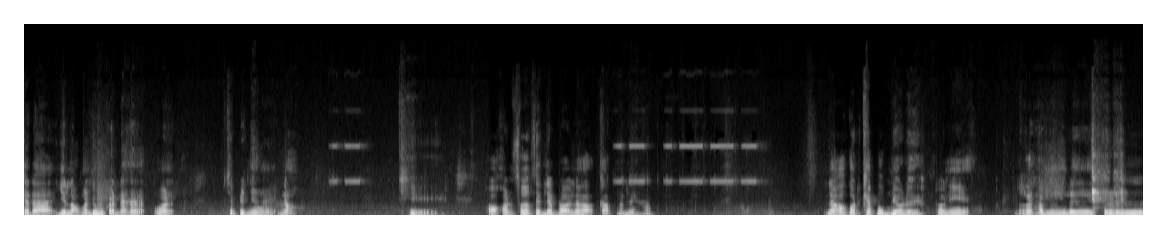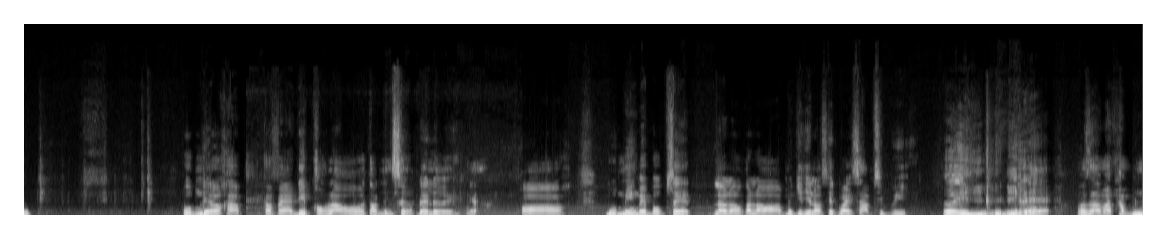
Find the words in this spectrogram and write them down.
ก็ได้ อย่าลองมาดูกันนะฮะ ว่าจะเป็นยังไงเนาะโอเค พอคอนเฟิร์มเสร็จเรียบร้อยแล้วก็กลับมาเลยครับ แล้วก็กดแค่ปุ่มเดียวเลย ตัวนี้ แล้วก็ทำอย่างนี้เลยปึ๊บปุ่มเดียวครับ กาแฟดิฟของเราตอนหนึ่งเสิร์ฟได้เลยเนี่ย พอบูมมิ่งไปปุ๊บเสร็จ แล้วเราก็รอเมื่อกี้ที่เราเซตไว้สามสิบวิเฮ้ย นี่แหละเราสามารถทำเป็น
